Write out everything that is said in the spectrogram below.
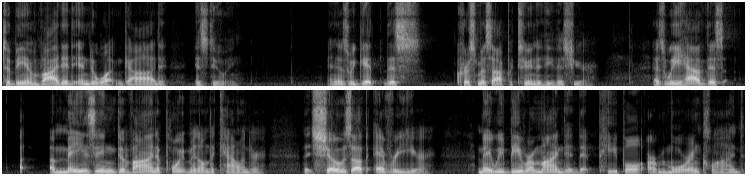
to be invited into what God is doing. And as we get this Christmas opportunity this year, as we have this amazing divine appointment on the calendar that shows up every year, may we be reminded that people are more inclined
